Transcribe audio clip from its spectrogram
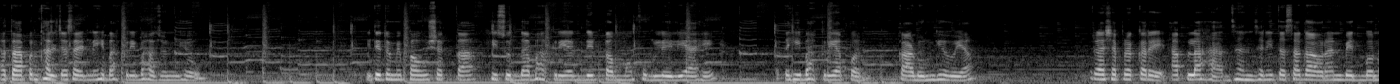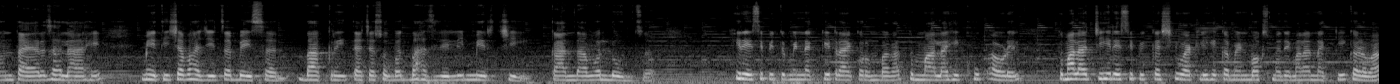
आता आपण खालच्या साईडने ही भाकरी भाजून घेऊ. इथे तुम्ही पाहू शकता ही सुद्धा भाकरी अगदी टम्म फुगलेली आहे. आता ही भाकरी आपण काढून घेऊया. तर अशा प्रकारे आपला हा झणझणीत असा गावरान बेत बनवून तयार झाला आहे. मेथीच्या भाजीचं बेसन भाकरी त्याच्यासोबत भाजलेली मिरची कांदा व लोणचं. ही रेसिपी तुम्ही नक्की ट्राय करून बघा. तुम्हालाही खूप आवडेल. तुम्हाला आजची ही रेसिपी कशी वाटली हे कमेंट बॉक्समध्ये मला नक्की कळवा.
